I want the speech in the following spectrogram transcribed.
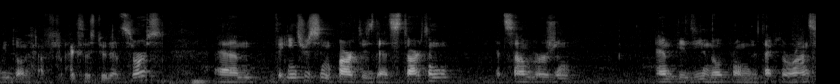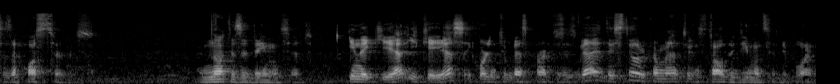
we don't have access to that source. Um, the interesting part is that starting at some version, NPD, node problem detector, runs as a host service, not as a daemon set. In IKEA, EKS, according to best practices guide, they still recommend to install the daemon set deployment.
